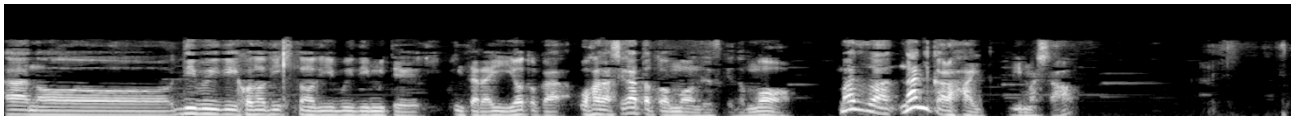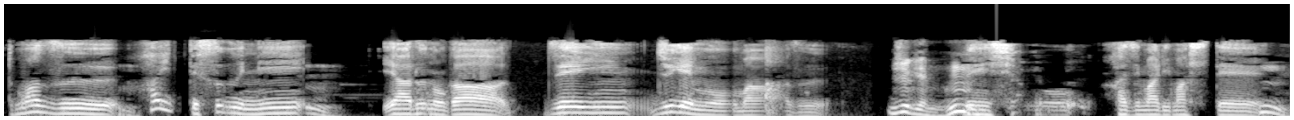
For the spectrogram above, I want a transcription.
あのー DVD、この人の DVD 見てみたらいいよとかお話があったと思うんですけども、まずは何から入りました？えっと、まずうん、入ってすぐにうん。やるのが、全員、ジュゲムをまず、10ゲーム。うん。練習を始まりまして、うん。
